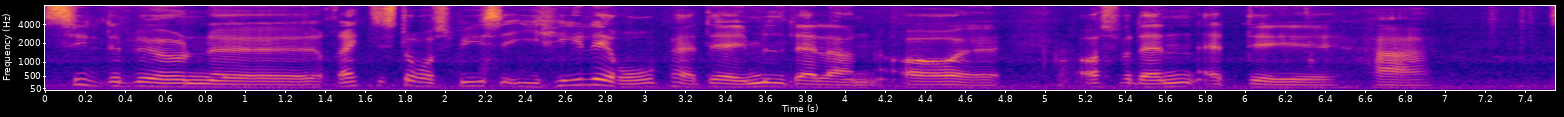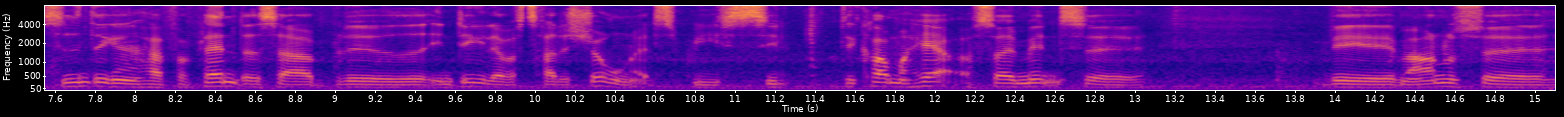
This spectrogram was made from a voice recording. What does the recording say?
sild det blev en øh, rigtig stor spise i hele Europa der i middelalderen, og øh, også hvordan at det har siden dengang har forplantet sig og blevet en del af vores tradition at spise sild. Det kommer her, og så imens øh, vil Magnus øh,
